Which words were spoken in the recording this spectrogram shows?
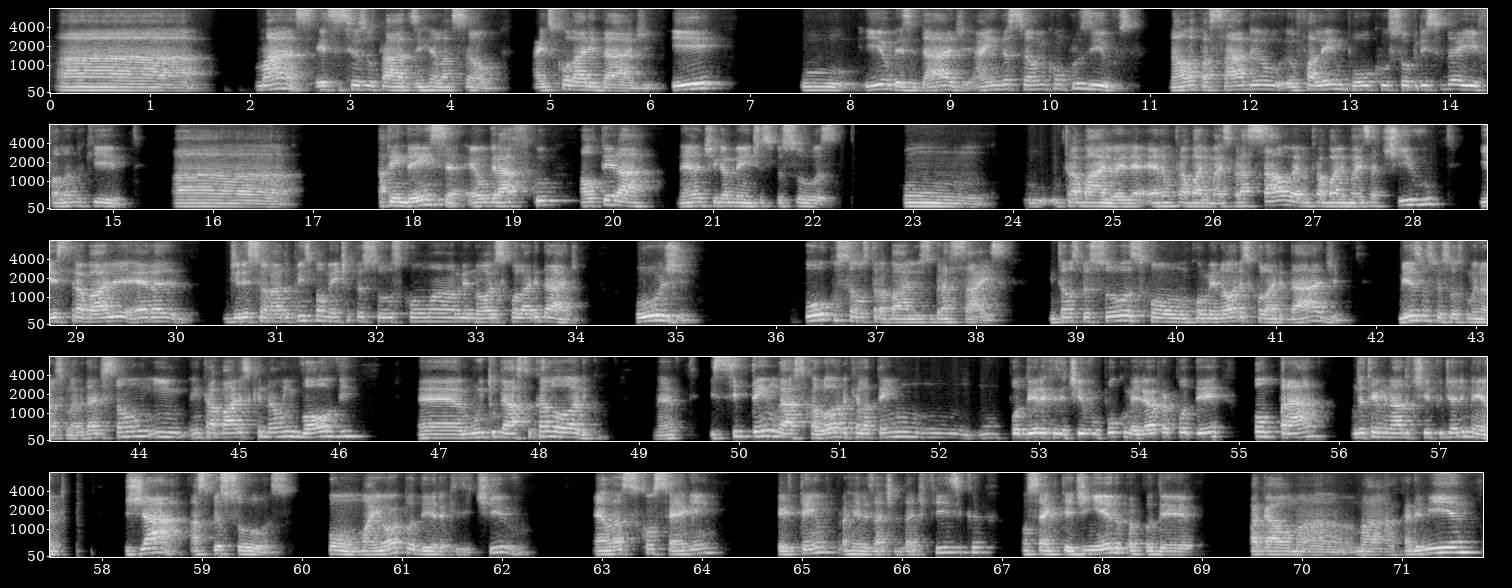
Ah, mas esses resultados em relação a escolaridade e, o, e obesidade ainda são inconclusivos. Na aula passada eu, eu falei um pouco sobre isso daí, falando que a, a tendência é o gráfico alterar. Né? Antigamente as pessoas com o, o trabalho era um trabalho mais braçal, era um trabalho mais ativo, e esse trabalho era direcionado principalmente a pessoas com uma menor escolaridade. Hoje, poucos são os trabalhos braçais. Então, as pessoas com, com menor escolaridade, mesmo as pessoas com menor escolaridade, estão em, em trabalhos que não envolvem é, muito gasto calórico. Né? E se tem um gasto calórico, ela tem um, um poder aquisitivo um pouco melhor para poder comprar um determinado tipo de alimento. Já as pessoas com maior poder aquisitivo, elas conseguem ter tempo para realizar atividade física, consegue ter dinheiro para poder pagar uma, uma academia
